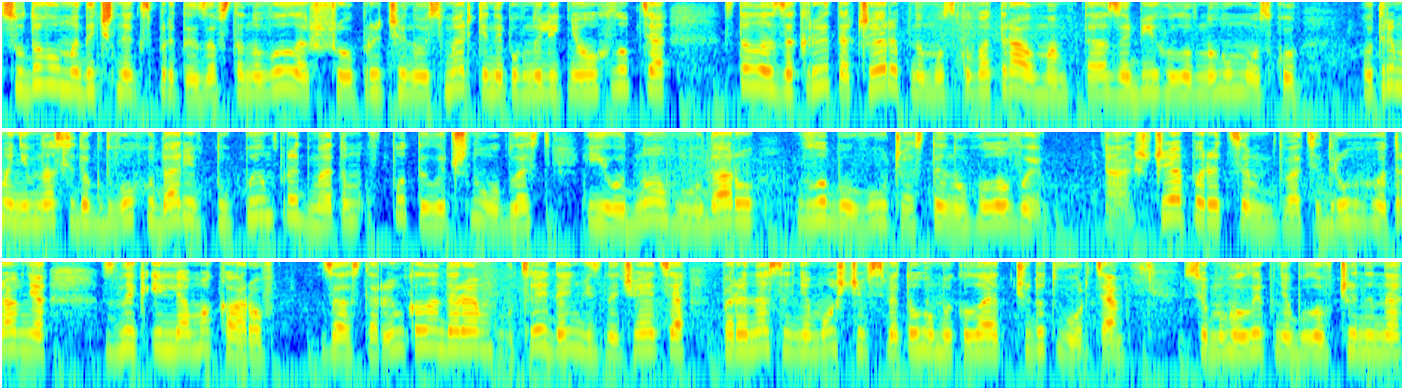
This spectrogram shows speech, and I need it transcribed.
Судово-медична експертиза встановила, що причиною смерті неповнолітнього хлопця стала закрита черепно-мозкова травма та забій головного мозку, отримані внаслідок двох ударів тупим предметом в потиличну область і одного удару в лобову частину голови. А ще перед цим, 22 травня, зник Ілля Макаров. За старим календарем у цей день відзначається перенесення мощів святого Миколая Чудотворця. 7 липня було вчинене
